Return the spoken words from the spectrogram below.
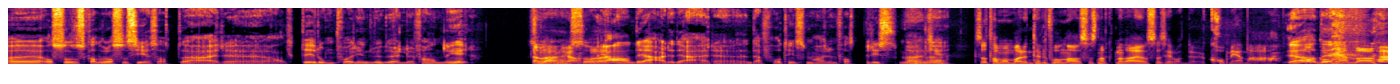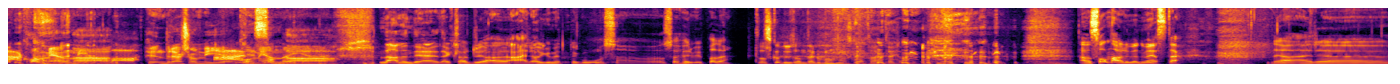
Uh, og så skal det vel også sies at det er eh, alltid rom for individuelle forhandlinger. Ja, det er det, ja. Så, Ja, det er det. Det er, eh, det er få ting som har en fast pris. Men Ok. eh, Så tar man bare en telefon da, og så snakker med deg, og så sier man du, kom igjen, da. ja, Å, det, kom igjen, da! Å, kom igjen, da! 100 er så mye! Kom igjen, da! nei, men det, det er klart, er, er argumentene gode, så, så hører vi på det. Da skal du ta en telefon. Skal jeg ta en telefon? Ja, sånn er det med det meste. Det er, eh,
